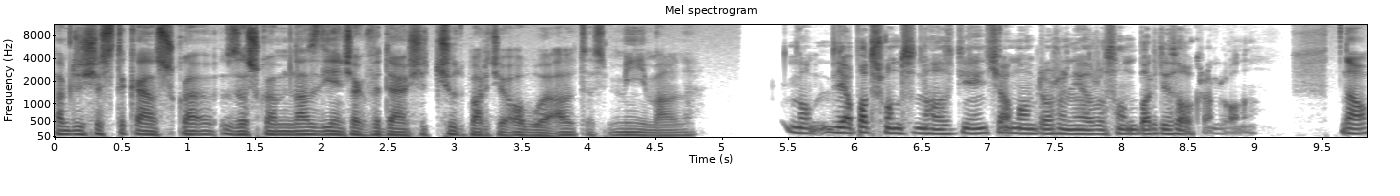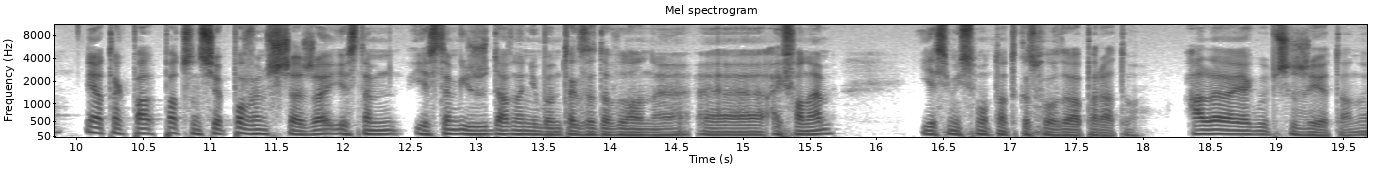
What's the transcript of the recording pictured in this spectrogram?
tam, gdzie się stykają z szkłem, ze szkłem na zdjęciach, wydają się ciut bardziej obłe, ale to jest minimalne. No, ja patrząc na zdjęcia, mam wrażenie, że są bardziej zaokrąglone. No, ja tak pa patrząc się, powiem szczerze, jestem, jestem już dawno nie byłem tak zadowolony e, iPhone'em. Jest mi smutno tylko z powodu aparatu, ale jakby przeżyję to. No,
